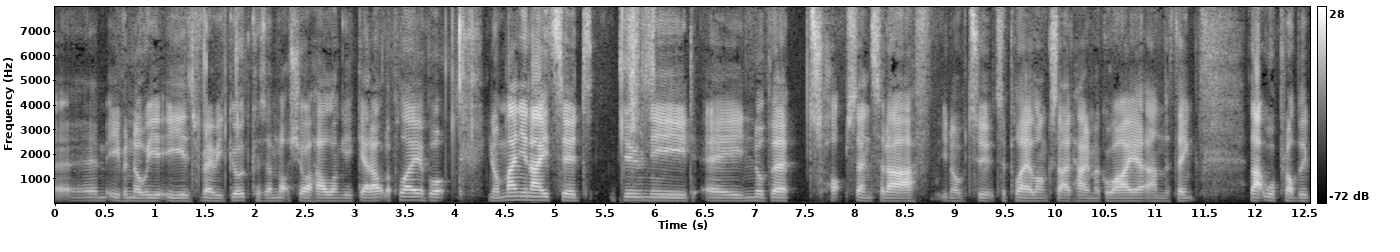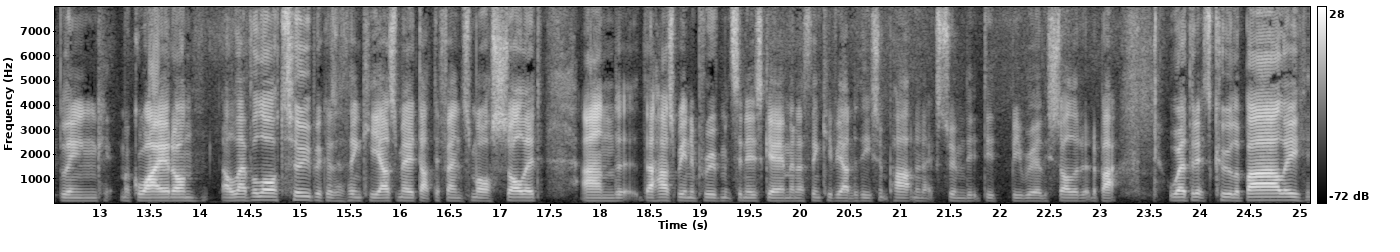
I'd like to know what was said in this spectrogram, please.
Um, even though he, he is very good, because I'm not sure how long he'd get out the player. But you know, Man United do need another top centre half, you know, to, to play alongside Harry Maguire, and I think that will probably bring Maguire on a level or two because I think he has made that defence more solid and there has been improvements in his game and I think if he had a decent partner next to him he'd be really solid at the back. Whether it's Koulibaly,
